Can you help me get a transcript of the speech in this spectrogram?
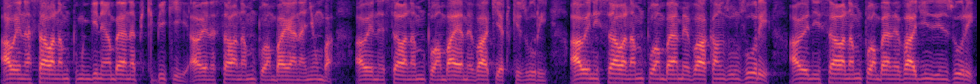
Awe na sawa na mtu mwingine ambaye ana pikipiki awe na sawa na mtu ambaye ana nyumba awe ni sawa na mtu ambaye amevaa kiatu kizuri awe ni sawa na mtu ambaye amevaa kanzu nzuri awe ni sawa na mtu ambaye amevaa jinzi nzuri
